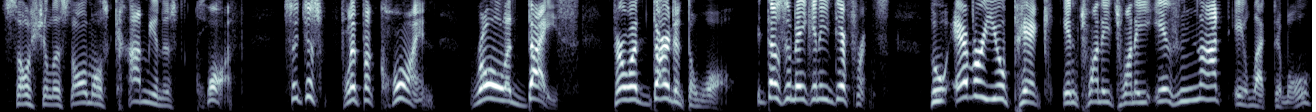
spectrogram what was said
socialist, almost communist cloth. So just flip a coin, roll a dice, throw a dart at the wall. It doesn't make any difference. Whoever you pick in 2020 is not electable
